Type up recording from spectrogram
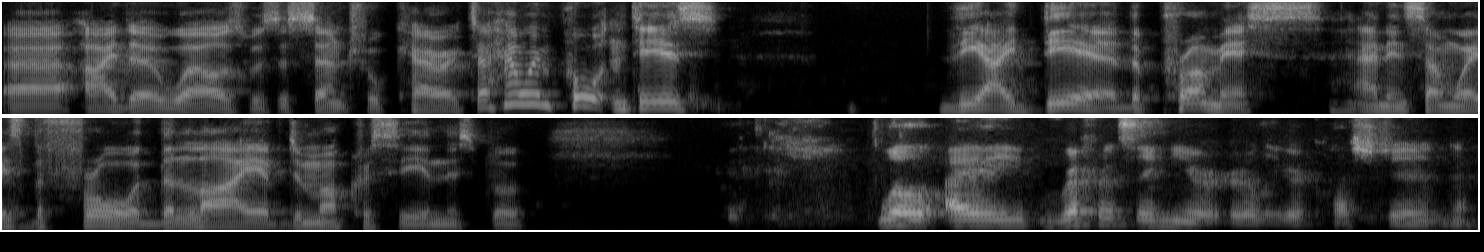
uh, Ida Wells was a central character. How important is the idea, the promise, and in some ways the fraud, the lie of democracy in this book? Well, I referencing your earlier question,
